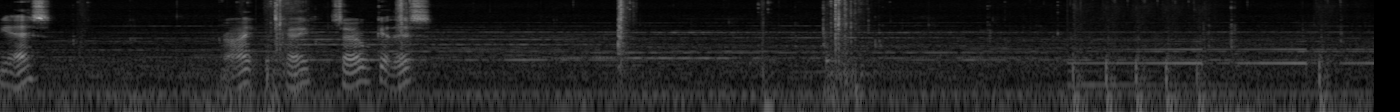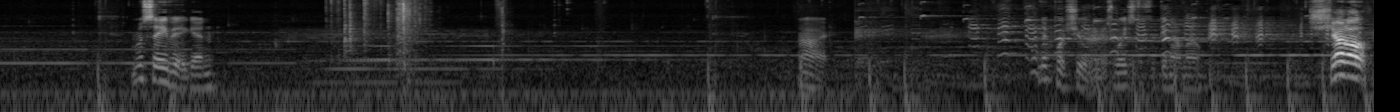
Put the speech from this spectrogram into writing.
Yes. Right, okay. So, get this. I'm gonna save it again. No point shooting him, it's a waste of fucking ammo. Shut up!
